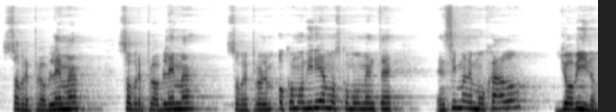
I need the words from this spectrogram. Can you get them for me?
sobre problema sobre problema sobre problema, o como diríamos comúnmente, encima de mojado, llovido.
